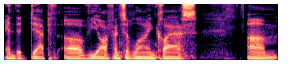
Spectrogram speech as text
and the depth of the offensive line class. Um,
